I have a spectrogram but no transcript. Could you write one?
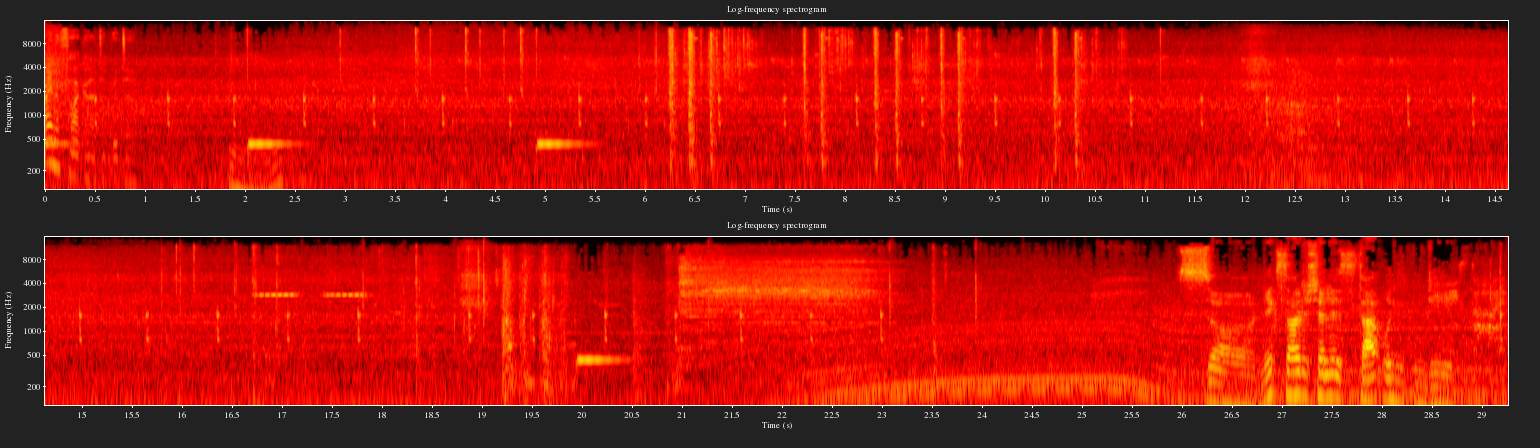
Eine Fahrkarte, bitte. So, nächste Haltestelle ist da unten die. Nächster Halt.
